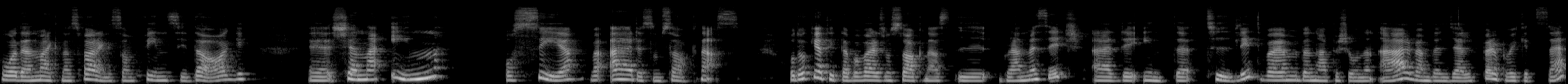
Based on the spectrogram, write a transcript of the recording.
på den marknadsföring som finns idag, eh, känna in och se vad är det som saknas. Och då kan jag titta på vad är det som saknas i brand message. Är det inte tydligt vem den här personen är, vem den hjälper och på vilket sätt?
